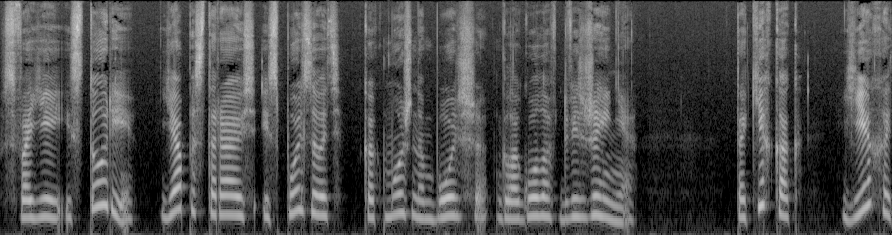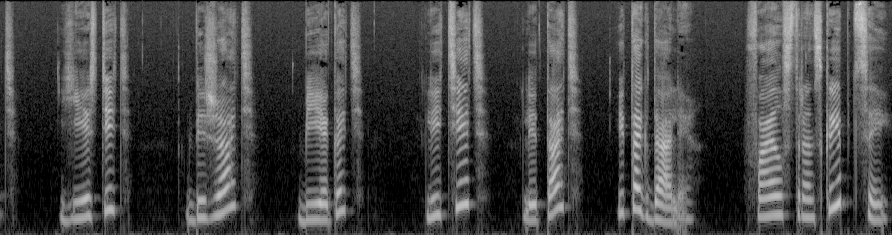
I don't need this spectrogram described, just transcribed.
В своей истории я постараюсь использовать как можно больше глаголов движения, таких как ехать, ездить, бежать, бегать, лететь, летать и так далее. Файл с транскрипцией,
